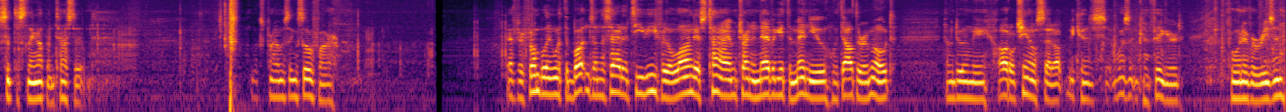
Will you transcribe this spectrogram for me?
sit this thing up and test it. Looks promising so far. After fumbling with the buttons on the side of the TV for the longest time trying to navigate the menu without the remote, I'm doing the auto channel setup because it wasn't configured for whatever reason.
